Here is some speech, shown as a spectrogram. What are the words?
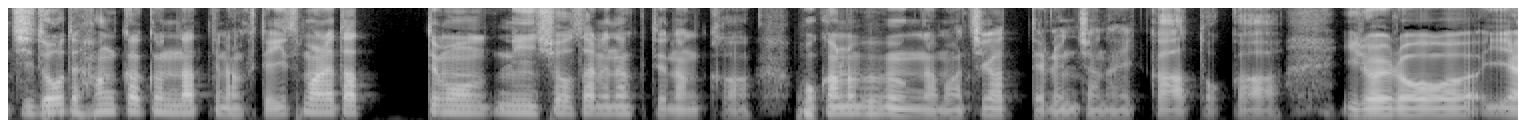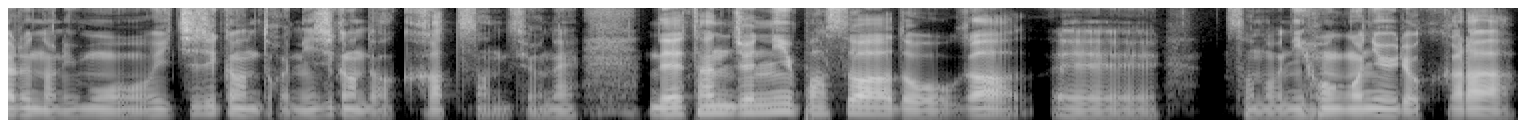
自動で半角になってなくていつまでたっっても認証されなくてなんか他の部分が間違ってるんじゃないかとかいろいろやるのにもう1時間とか2時間ではかかってたんですよね。で単純にパスワードが、えーその日本語入力から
